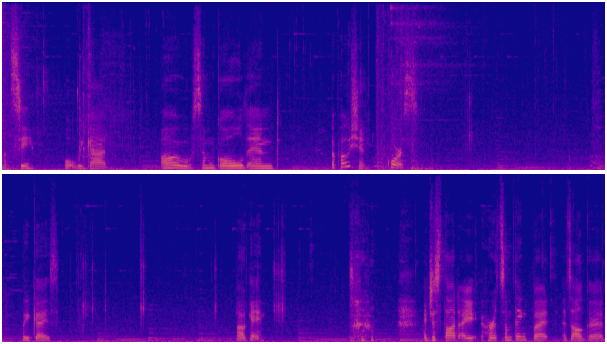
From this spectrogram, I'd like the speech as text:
Let's see what we got. Oh, some gold and a potion, of course. Wait, guys. Okay. I just thought I heard something, but it's all good.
